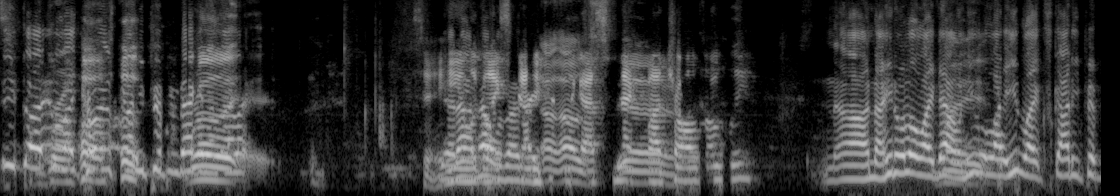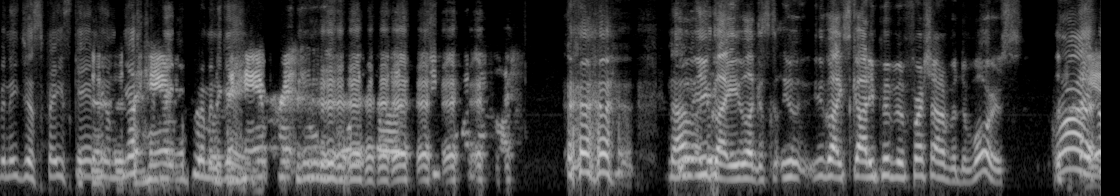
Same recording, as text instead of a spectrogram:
he thought he like current Scottie Pippen back bro, in the day. So he yeah, that, looked that like Scottie Pippen uh, got smacked yeah. by Charles Oakley. No, no, he don't look like that right. one. He look like he like Scottie Pippen. He just face scanned him the hand, and put him in the, the game. Handprint. no, you like you like you, you like Scottie Pippen fresh out of a divorce. Right. Yeah,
